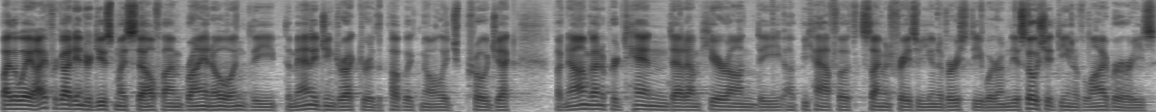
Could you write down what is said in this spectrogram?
by the way, I forgot to introduce myself. I'm Brian Owen, the, the Managing Director of the Public Knowledge Project, but now I'm going to pretend that I'm here on the uh, behalf of Simon Fraser University, where I'm the Associate Dean of Libraries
